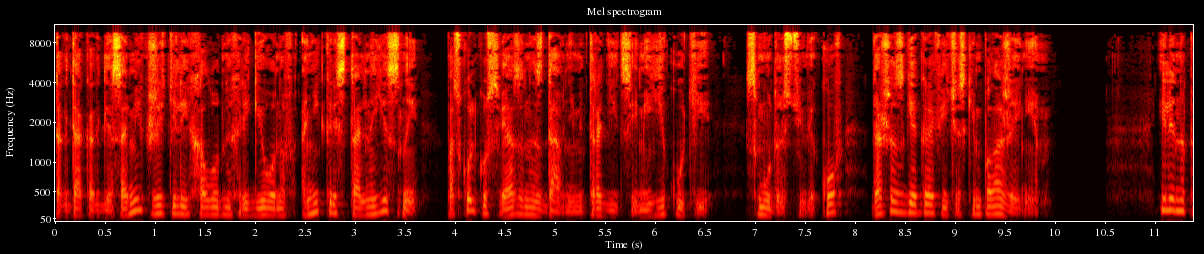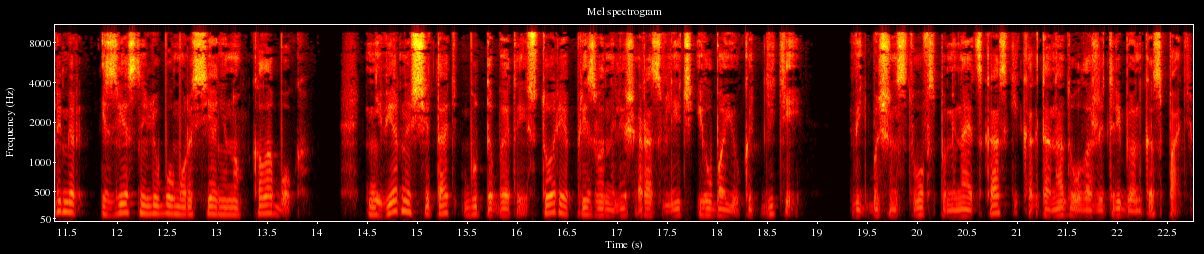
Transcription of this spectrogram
Тогда как для самих жителей холодных регионов они кристально ясны, поскольку связаны с давними традициями Якутии, с мудростью веков, даже с географическим положением. Или, например, известный любому россиянину «Колобок». Неверно считать, будто бы эта история призвана лишь развлечь и убаюкать детей. Ведь большинство вспоминает сказки, когда надо уложить ребенка спать.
